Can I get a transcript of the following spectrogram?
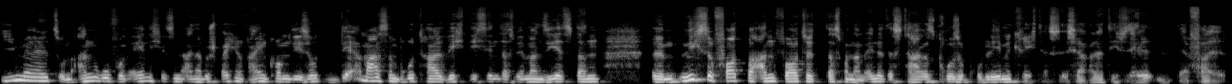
E-Mails und Anrufe und ähnliches in einer Besprechung reinkommen, die so dermaßen brutal wichtig sind, dass wenn man sie jetzt dann ähm, nicht sofort beantwortet, dass man am Ende des Tages große Probleme kriegt. Das ist ja relativ selten der Fall.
